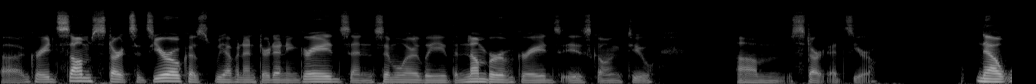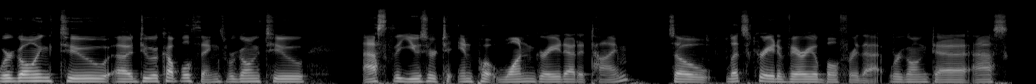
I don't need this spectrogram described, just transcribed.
uh, grade sum starts at zero because we haven't entered any grades. And similarly, the number of grades is going to um, start at zero. Now we're going to uh, do a couple things. We're going to ask the user to input one grade at a time. So let's create a variable for that. We're going to ask,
